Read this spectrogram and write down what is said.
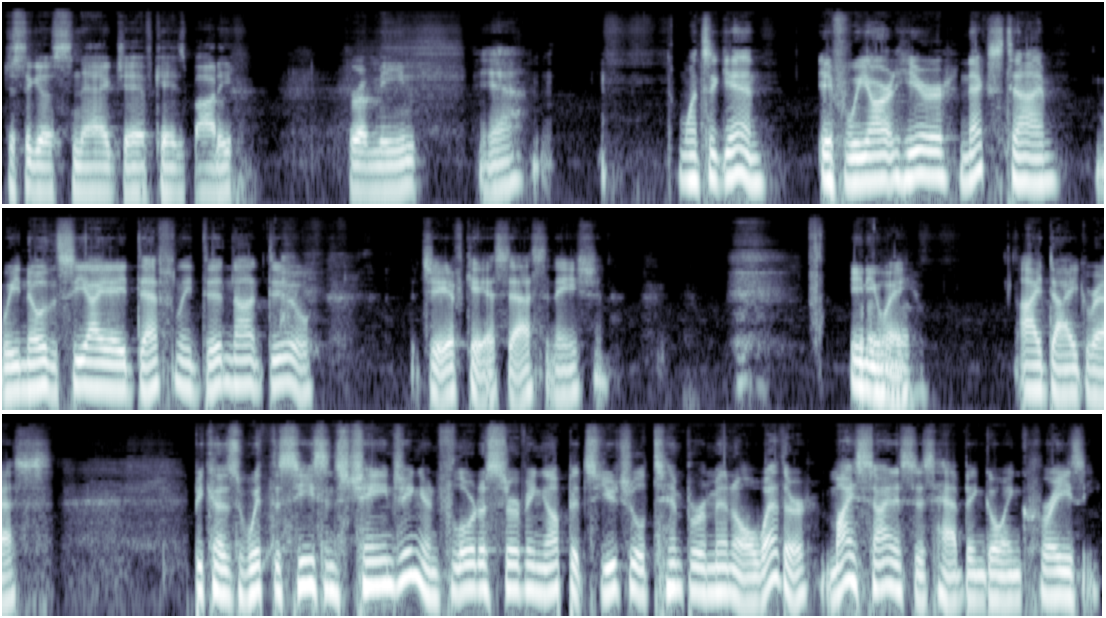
just to go snag JFK's body for a meme. Yeah. Once again, if we aren't here next time, we know the CIA definitely did not do the JFK assassination. Anyway, I digress. Because with the seasons changing and Florida serving up its usual temperamental weather, my sinuses have been going crazy.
